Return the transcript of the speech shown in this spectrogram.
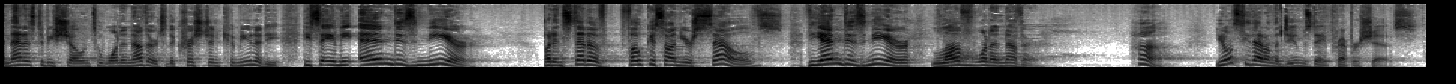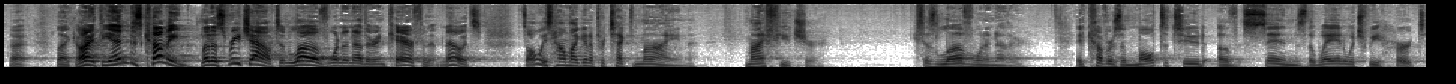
and that is to be shown to one another, to the Christian community. He's saying the end is near, but instead of focus on yourselves, the end is near, love one another. Huh. You don't see that on the doomsday prepper shows. Uh, like, all right, the end is coming. Let us reach out and love one another and care for them. No, it's, it's always how am I going to protect mine, my future? He says, love one another. It covers a multitude of sins, the way in which we hurt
